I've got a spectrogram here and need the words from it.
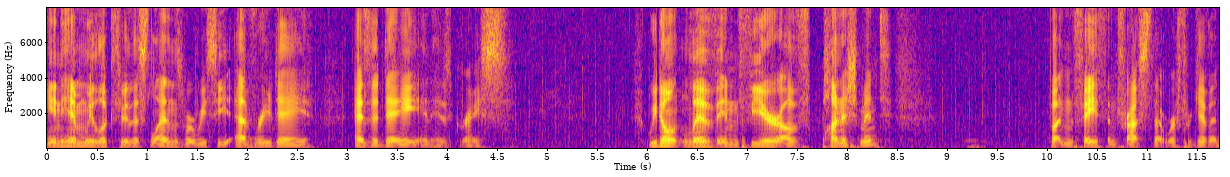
In Him, we look through this lens where we see every day as a day in His grace. We don't live in fear of punishment, but in faith and trust that we're forgiven.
